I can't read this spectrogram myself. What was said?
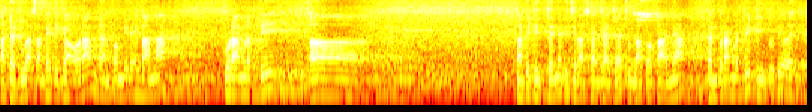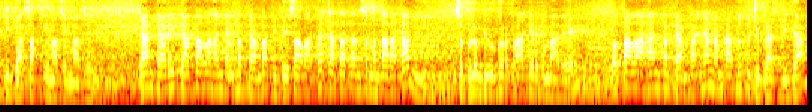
ada dua sampai tiga orang dan pemilik tanah kurang lebih eh, nanti detailnya dijelaskan saja jumlah totalnya dan kurang lebih diikuti oleh tiga saksi masing-masing. Dan dari data lahan yang terdampak di Desa Wadah, catatan sementara kami sebelum diukur terakhir kemarin, total lahan terdampaknya 617 bidang,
